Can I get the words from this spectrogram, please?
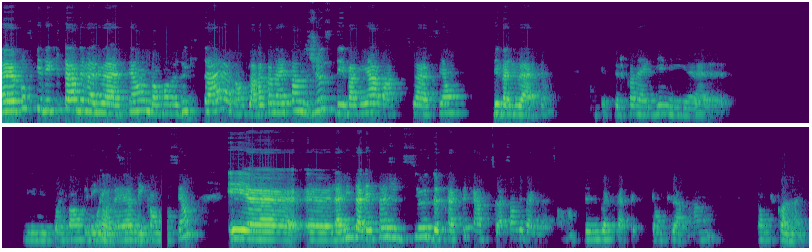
euh, pour ce qui est des critères d'évaluation, donc on a deux critères. Donc, la reconnaissance juste des variables en situation d'évaluation. Donc, est-ce que je connais bien les, euh, les, points forts, les, conditions. les conditions? Et euh, la mise à l'effet judicieuse de pratiques en situation d'évaluation. Donc, de nouvelles pratiques qu'ils ont pu apprendre, qu'ils ont pu connaître.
